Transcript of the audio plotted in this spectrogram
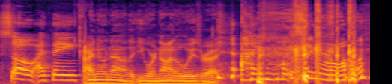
So I think I know now that you are not always right. I'm mostly wrong.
